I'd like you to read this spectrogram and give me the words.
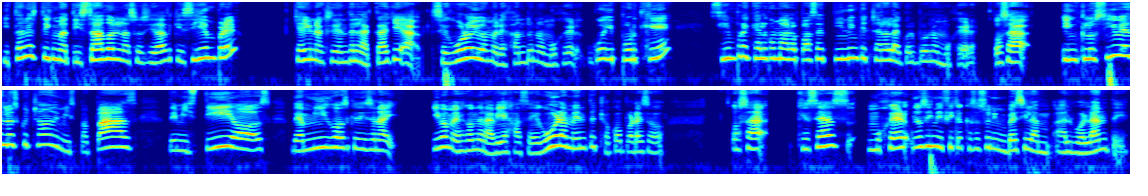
y tan estigmatizado en la sociedad que siempre que hay un accidente en la calle, ah, seguro iba manejando una mujer. Güey, ¿por qué siempre que algo malo pase tienen que echarle la culpa a una mujer? O sea, inclusive lo he escuchado de mis papás, de mis tíos, de amigos que dicen, ay, iba manejando una vieja, seguramente chocó por eso. O sea, que seas mujer no significa que seas un imbécil al volante.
